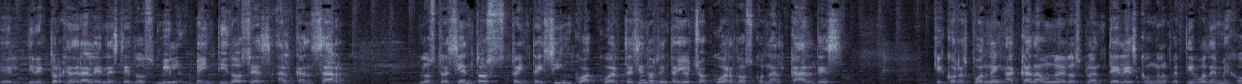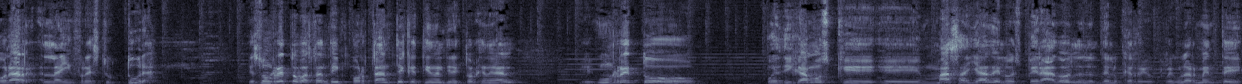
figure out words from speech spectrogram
el director general en este 2022 es alcanzar los 335 acuerdos, 338 acuerdos con alcaldes que corresponden a cada uno de los planteles con el objetivo de mejorar la infraestructura. Es un reto bastante importante que tiene el director general, eh, un reto pues digamos que eh, más allá de lo esperado, de lo que regularmente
